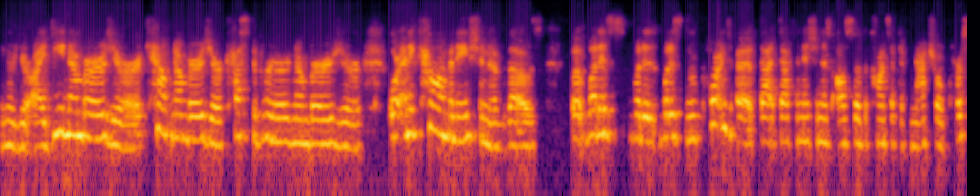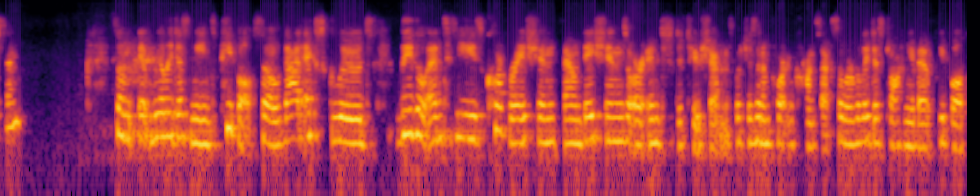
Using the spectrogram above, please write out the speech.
you know your ID numbers, your account numbers, your customer numbers, your or any combination of those. But what is what is what is important about that definition is also the concept of natural person. So it really just means people. So that excludes legal entities, corporation, foundations, or institutions, which is an important concept. So we're really just talking about people.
